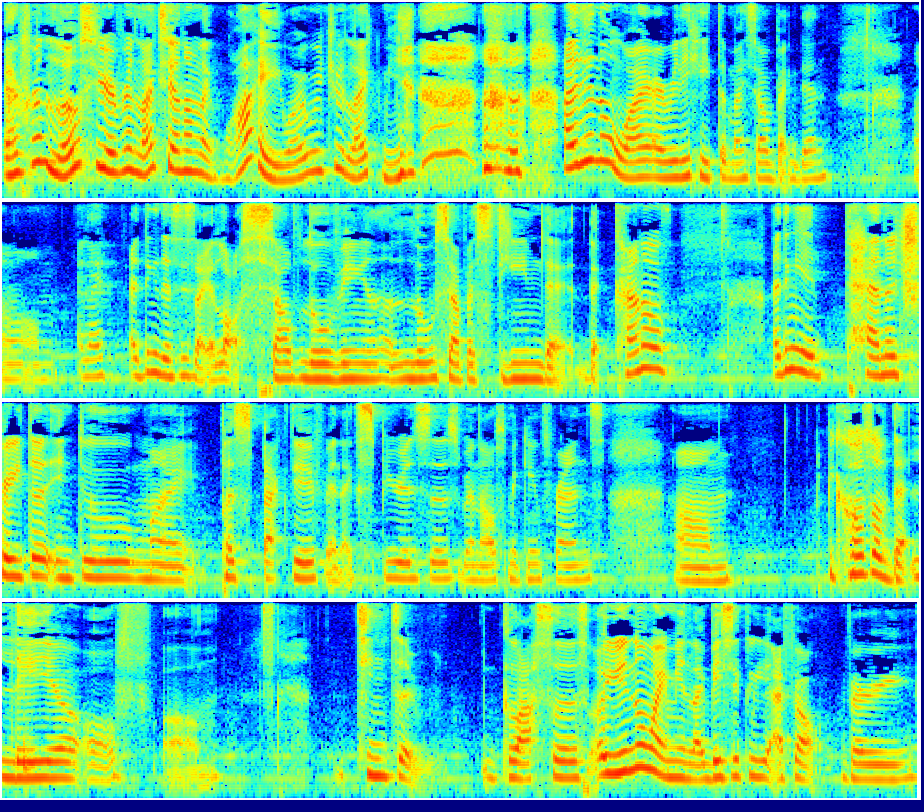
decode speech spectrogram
Everyone loves you, everyone likes you. And I'm like, why? Why would you like me? I didn't know why I really hated myself back then. Um, and I, I think this is like a lot of self-loathing and low self-esteem that, that kind of I think it penetrated into my perspective and experiences when I was making friends. Um, because of that layer of um, tinted glasses. Or you know what I mean? Like basically I felt very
